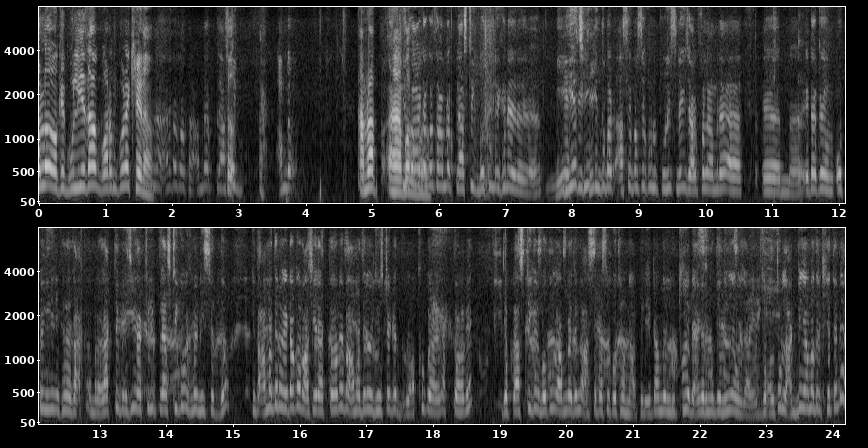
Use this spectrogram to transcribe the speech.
হলো ওকে গুলিয়ে দাও গরম করে খেয়ে নাও। আমরা প্লাস্টিক আমরা আমরা হ্যাঁ কিন্তু বলো আরেকটা বলো। কথা আমরা প্লাস্টিক বোতল এখানে নিয়েছি কিন্তু বাট আশেপাশে কোনো পুলিশ নেই যার ফলে আমরা এটাকে ওপেনলি এখানে রাখ- আমরা রাখতে পেরেছি। অ্যাকচুয়ালি প্লাস্টিকও এখানে নিষিদ্ধ। কিন্তু আমাদেরও এটাকেও বাঁচিয়ে রাখতে হবে বা আমাদের ওই জিনিসটাকে লক্ষ্য করে রাখতে হবে যে প্লাস্টিকের বোতল আমরা যেন আশেপাশে কোথাও না ফেলি। এটা আমরা লুকিয়ে ব্যাগের মধ্যে নিয়ে আমরা যাব। জল তো লাগবেই আমাদের খেতে না?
